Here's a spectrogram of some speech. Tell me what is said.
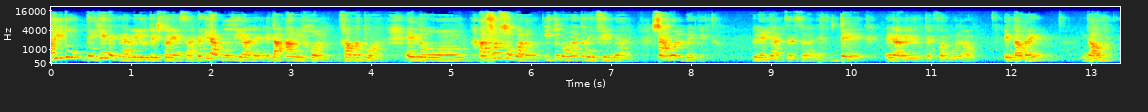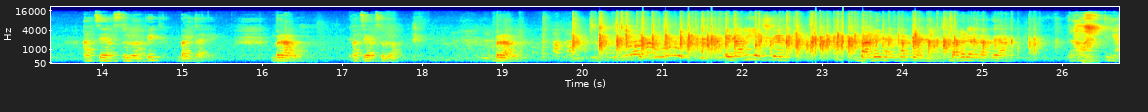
aditu gehienek erabili historia zara. Begira Woody Allen eta Annie Hall famatuan. Edo Alfonso Cuarón, itu mamatarin filmean. Samuel Beckett, lehiatzen zelanean. Denek erabili dute formula hau. Eta orain, gaur, atzean zuloakek baita ere. Bravo, atzean zuloa. Bravo. Eta mi esker, bagera elkartean, bagera elkartea. La hostia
